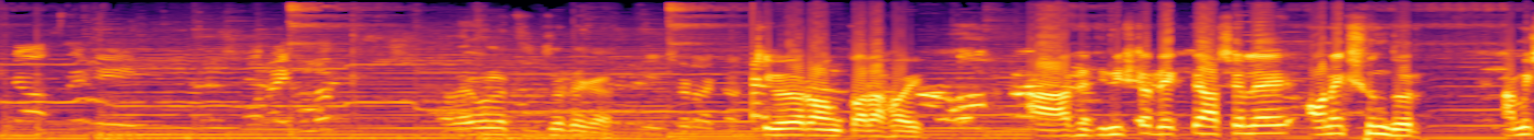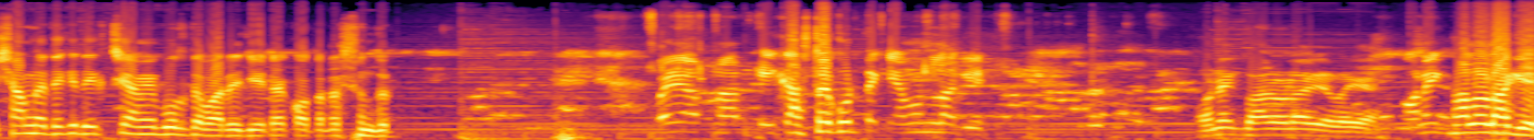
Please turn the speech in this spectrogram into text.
এটা আছে এই কড়াইগুলো? এগুলো তিনশো টাকা। তিনশো টাকা। কীভাবে রং করা হয়? আর জিনিসটা দেখতে আসলে অনেক সুন্দর। আমি সামনে থেকে দেখছি আমি বলতে পারি যে এটা কতটা সুন্দর। ভাই আপনার এই কাজটা করতে কেমন লাগে? অনেক ভালো লাগে ভাইয়া। অনেক ভালো লাগে।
